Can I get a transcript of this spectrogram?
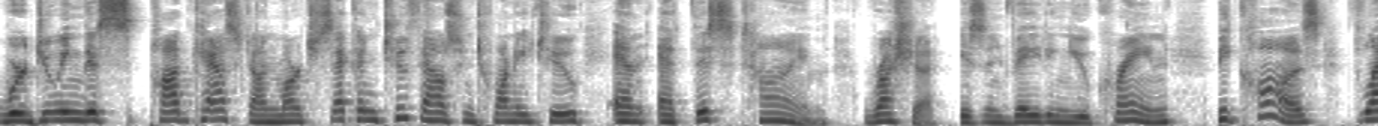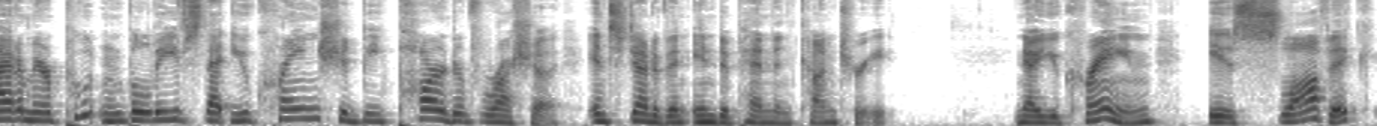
We're doing this podcast on March 2nd, 2022, and at this time, Russia is invading Ukraine because Vladimir Putin believes that Ukraine should be part of Russia instead of an independent country. Now, Ukraine is Slavic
